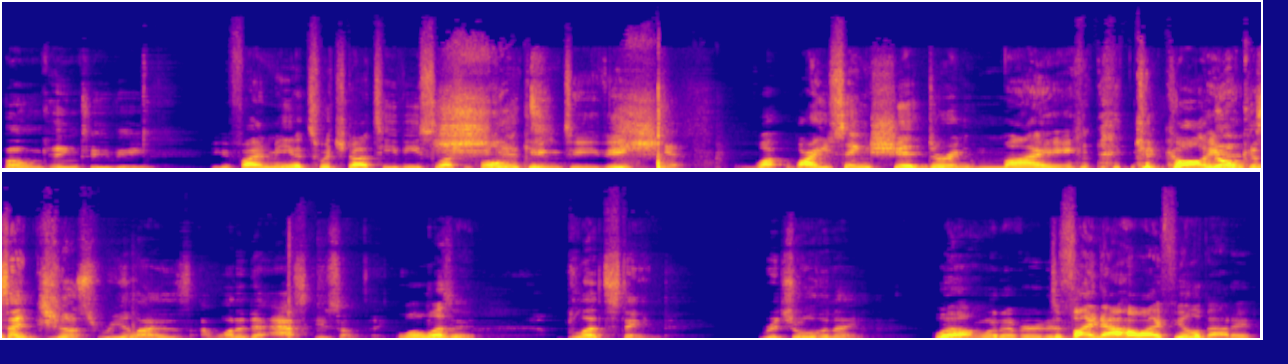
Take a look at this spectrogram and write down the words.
Bone King TV. you can find me at twitch.tv slash Shit. bonekingtv. Shit. What? Why are you saying shit during my call here? No, because I just realized I wanted to ask you something. what was it? Bloodstained. Ritual of the Night? Well, Whatever it is. to find out how I feel about it,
